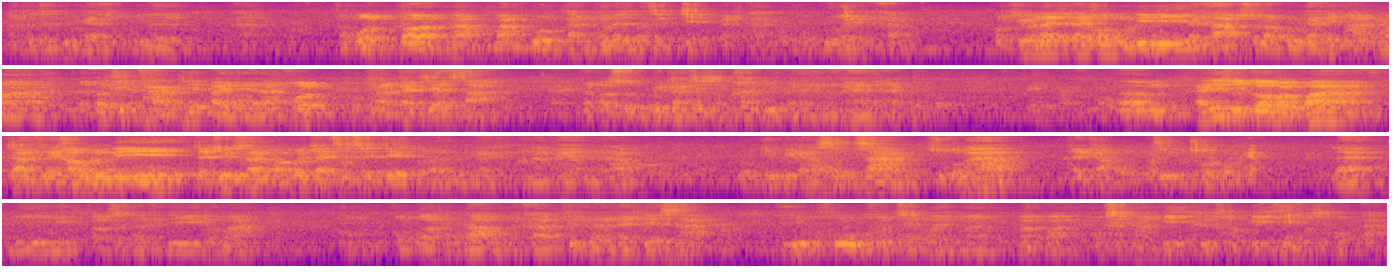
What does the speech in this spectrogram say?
แล้วก็ท่านผู้บริการสุขมิเลิศนะครับทั้งหมดก็นับมัดรวมกันก็เลยมาสักเจ็ดแปดท่านของผมด้วยนะครับก็คิดว่าน่าจะได้ข้อมูลดีๆนะครับสำหรับผลงานที่ผ่านมา แล้วก็ทิศทางที่จะไปในอนาคตของคณะแพทยศาสตร์ แล้วก็ส่วนบริการที่สำคัญที่ไปในคณะแพทย์นะครับอิ่มท้ายที่สุดก็หวังว่าการแถลงข่าววันนี้จะช่วยสร้างความเข้าใจที่ชัดเจนต่อ นินงานของคณะแพทย์นะครับรวมถึงเป็นการเสริมสร้างสุขภาพให้กับสื่อมวลชนและมีความสัมพันธ์อันดีระหว่าขององค์กรของเรานะครับคือคณะแพทยศาสตร์ที่อยู่คู่คนเชียงใหม่มามากกว่า 65 ปี คือเข้าปีที่ 66 แล้ว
